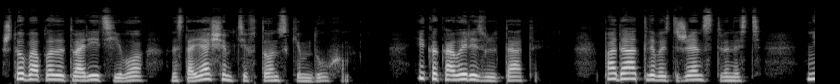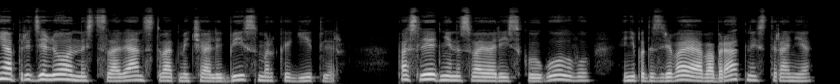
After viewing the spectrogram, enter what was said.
чтобы оплодотворить его настоящим тевтонским духом. И каковы результаты? Податливость, женственность, неопределенность славянства отмечали Бисмарк и Гитлер. Последний на свою арийскую голову и не подозревая об обратной стороне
